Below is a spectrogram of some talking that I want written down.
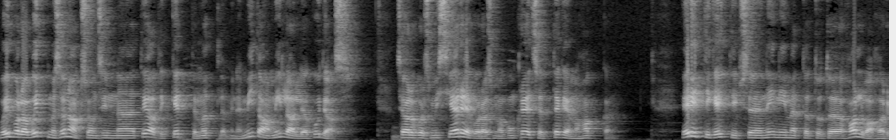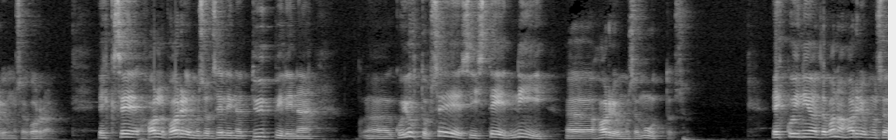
võib-olla võtmesõnaks on siin teadlik ettemõtlemine, mida, millal ja kuidas. sealhulgas, mis järjekorras ma konkreetselt tegema hakkan. eriti kehtib see niinimetatud halva harjumuse korral. ehk see halb harjumus on selline tüüpiline kui juhtub see, siis teen nii harjumuse muutus ehk kui nii-öelda vana harjumuse,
